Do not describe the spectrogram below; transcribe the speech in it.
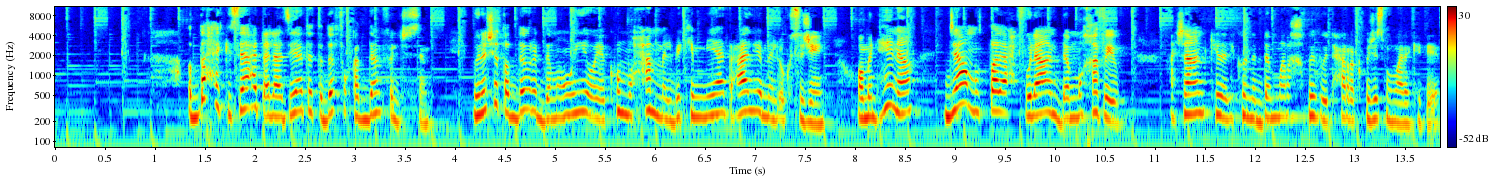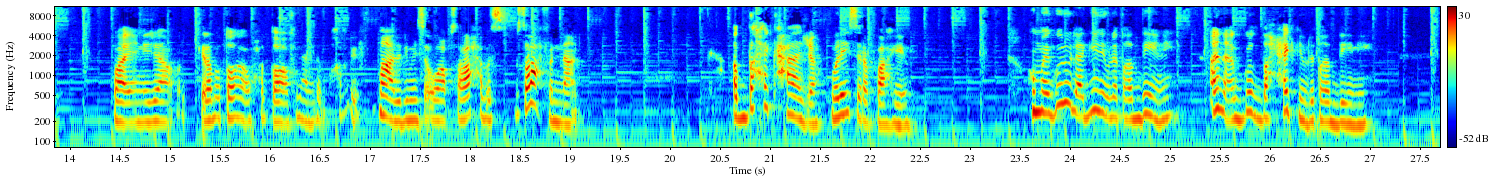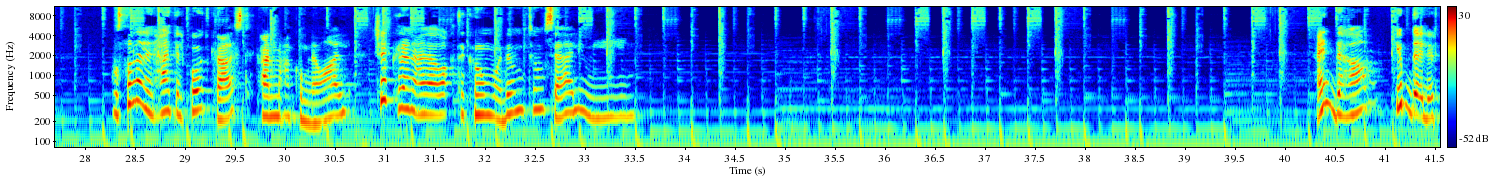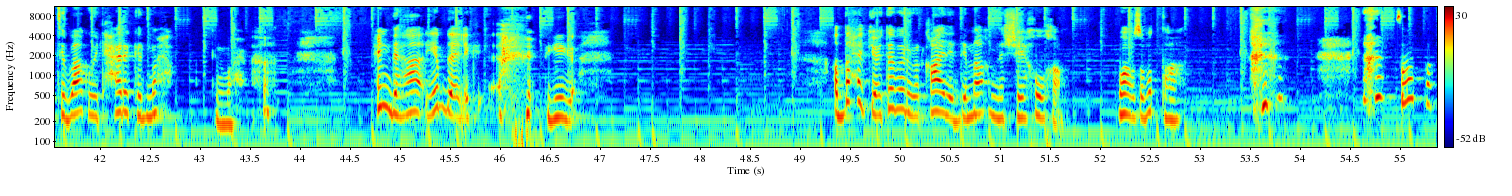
الضحك يساعد على زيادة تدفق الدم في الجسم. ينشط الدورة الدموية ويكون محمل بكميات عالية من الأكسجين. ومن هنا جاء مصطلح فلان دمه خفيف. عشان كذا يكون الدم مرة خفيف ويتحرك في جسمه مرة كثير. فيعني جاء ربطوها وحطوها فلان دمه خفيف. ما أدري مين سواها بصراحة بس بصراحة فنان. الضحك حاجة وليس رفاهية. هم يقولوا لاقيني ولا تغديني أنا أقول ضحكني ولا تغديني وصلنا لنهاية البودكاست. كان معكم نوال. شكرا على وقتكم ودمتم سالمين. عندها يبدأ الارتباك ويتحرك المح المح عندها يبدأ الك... دقيقة. الضحك يعتبر وقاية للدماغ من الشيخوخة. واو زبطها زبطها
